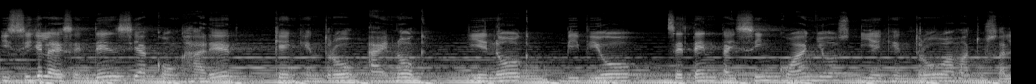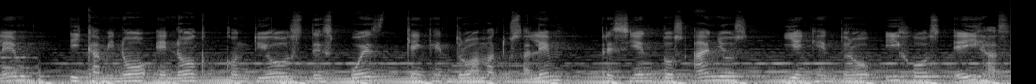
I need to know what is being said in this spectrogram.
Y sigue la descendencia con Jared, que engendró a Enoch, y Enoch vivió 75 años y engendró a Matusalem y caminó Enoch con Dios después que engendró a Matusalem 300 años y engendró hijos e hijas.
